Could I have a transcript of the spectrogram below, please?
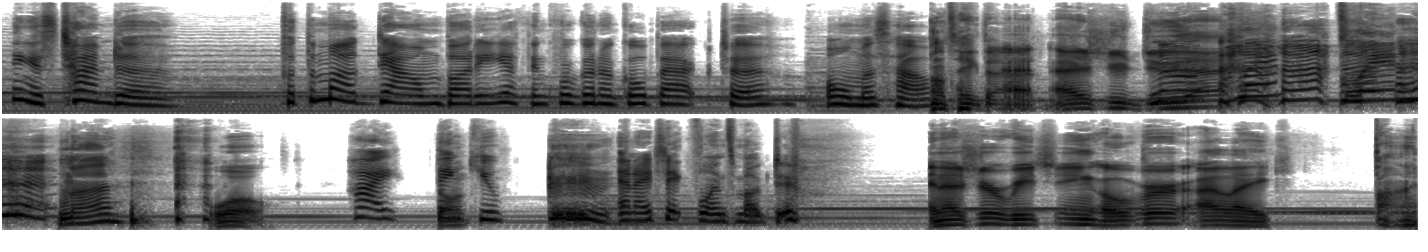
I think it's time to put the mug down, buddy. I think we're gonna go back to Olma's house. I'll take that. As you do No. that, Flynn. Nah. whoa. Hi, thank you. and I take Flynn's mug too. And as you're reaching over, I like Fine.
